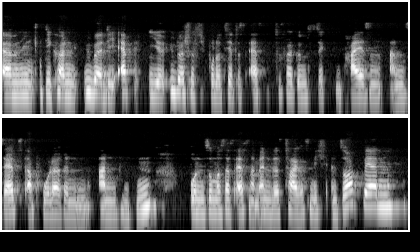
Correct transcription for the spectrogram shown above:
ähm, die können über die App ihr überschüssig produziertes Essen zu vergünstigten Preisen an Selbstabholerinnen anbieten. Und so muss das Essen am Ende des Tages nicht entsorgt werden.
